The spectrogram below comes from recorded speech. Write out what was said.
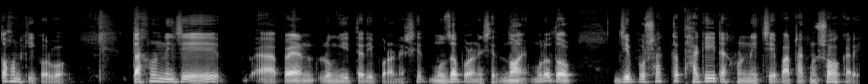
তখন কি করব? তখন আহ, প্যান্ট লুঙ্গি ইত্যাদি পরা নিষেধ মোজা পরা নিষেধ নয়। মূলত যে পোশাকটা থাকেই টাকনুর নিচে বা টাকনুর সহকারে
